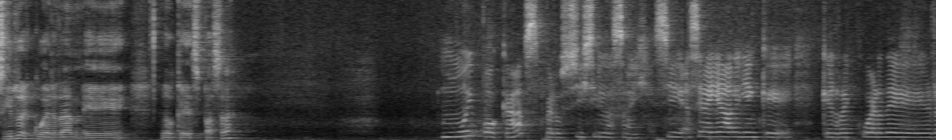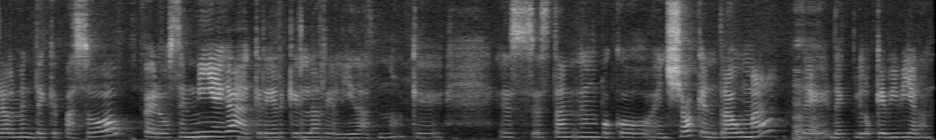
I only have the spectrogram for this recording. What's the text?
sí recuerdan eh, lo que les pasa. Muy pocas, pero sí, sí las hay. Sí, sí hay alguien que, que recuerde realmente qué pasó, pero se niega a creer que es la realidad, ¿no? Que es, están un poco en shock, en trauma de, de lo que vivieron.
